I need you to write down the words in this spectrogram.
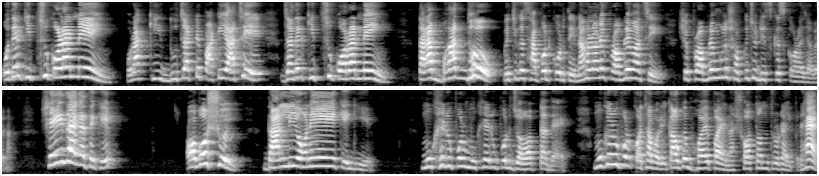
ওদের কিচ্ছু করার নেই। ওরা কি দু চারটে পার্টি আছে যাদের কিচ্ছু করার নেই। তারা বাধ্য বেচুকে সাপোর্ট করতে। না হলে অনেক প্রবলেম আছে। সে প্রবলেমগুলো সব কিছু ডিসকাস করা যাবে না। সেই জায়গা থেকে অবশ্যই ডাল্লি অনেক এগিয়ে। মুখের উপর মুখের উপর জবাবটা দেয়। মুখের উপর কথা বলে, কাউকে ভয় পায় না, স্বতন্ত্র টাইপের। হ্যাঁ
